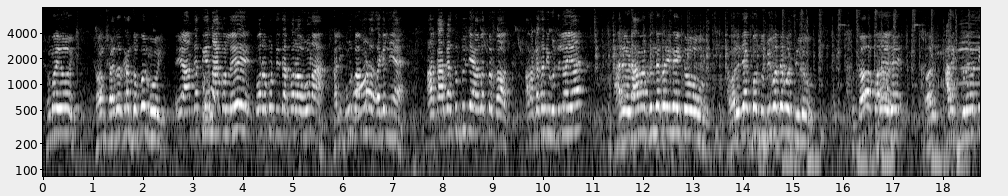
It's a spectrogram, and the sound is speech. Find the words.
সময় ওই সংসারের কাম তো করবই এই আমরা থেকে না করলে পরবর্তী তার করা হব না। খালি ঘুরবা মোটর সাইকেল নিয়ে। আর কার কাছ তুমি তুই হাওলাত করছ আমার কাছে রিপোর্ট দিল আরে ওটা আমার জন্য করি নাই তো। আমার যে এক বন্ধু বিপদে পড়ছিল। বুঝছ? পরে যে আর আরেক জনের কাছে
